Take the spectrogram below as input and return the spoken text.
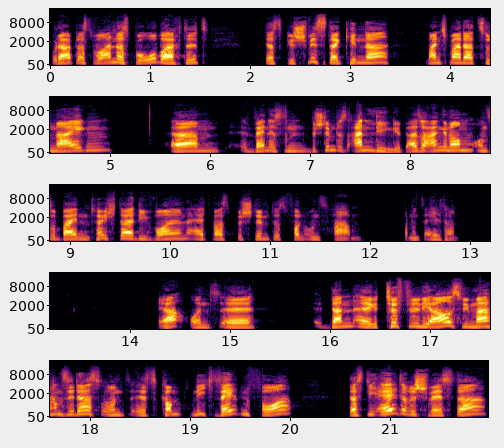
oder habt das woanders beobachtet, dass Geschwisterkinder manchmal dazu neigen, ähm, wenn es ein bestimmtes Anliegen gibt. Also angenommen, unsere beiden Töchter, die wollen etwas Bestimmtes von uns haben, von uns Eltern. Ja, und äh, dann äh, tüfteln die aus, wie machen sie das? Und es kommt nicht selten vor, dass die ältere Schwester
